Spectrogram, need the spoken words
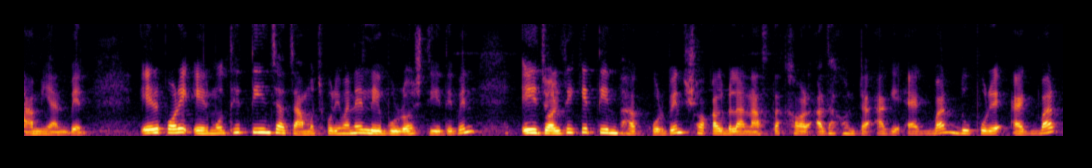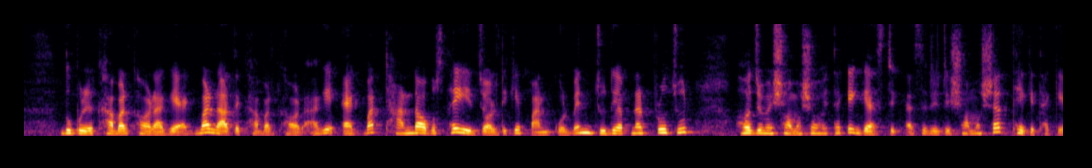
নামিয়ে আনবেন। এরপরে এর মধ্যে তিন চা চামচ পরিমাণে লেবুর রস দিয়ে দেবেন। এই জলটিকে তিন ভাগ করবেন। সকালবেলা নাস্তা খাওয়ার আধা ঘণ্টা আগে একবার, দুপুরে একবার, দুপুরের খাবার খাওয়ার আগে একবার, রাতে খাবার খাওয়ার আগে একবার ঠান্ডা অবস্থায় এই জলটিকে পান করবেন। যদি আপনার প্রচুর হজমের সমস্যা হয়ে থাকে, গ্যাস্ট্রিক অ্যাসিডিটির সমস্যা থেকে থাকে।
